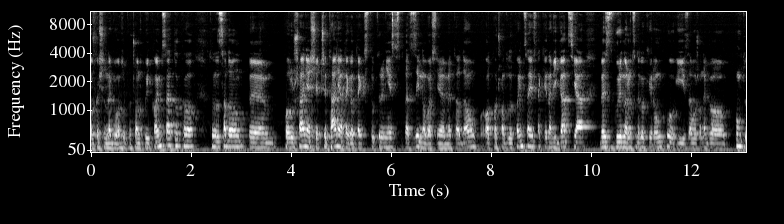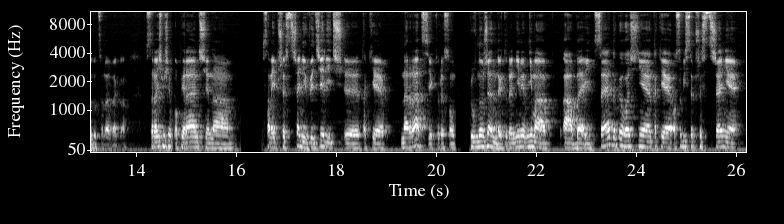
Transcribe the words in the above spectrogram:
określonego właśnie początku i końca, tylko tą zasadą poruszania się, czytania tego tekstu, który nie jest precyzyjną właśnie metodą od początku do końca, jest taka nawigacja bez z góry narzuconego kierunku i założonego punktu docelowego. Staraliśmy się, opierając się na samej przestrzeni, wydzielić y, takie narracje, które są równorzędne, które nie, nie ma A, B i C, tylko właśnie takie osobiste przestrzenie,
